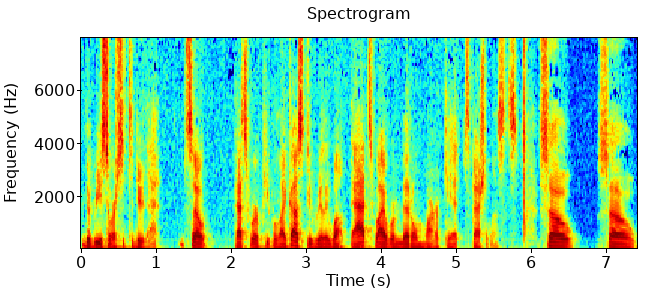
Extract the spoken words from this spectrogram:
the resources to do that. So that's where people like us do really well. That's why we're middle market specialists. So, so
